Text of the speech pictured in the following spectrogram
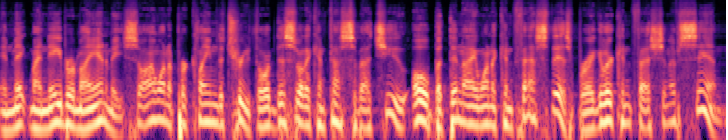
and make my neighbor my enemy. So I want to proclaim the truth. Lord, this is what I confess about you. Oh, but then I want to confess this regular confession of sin.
